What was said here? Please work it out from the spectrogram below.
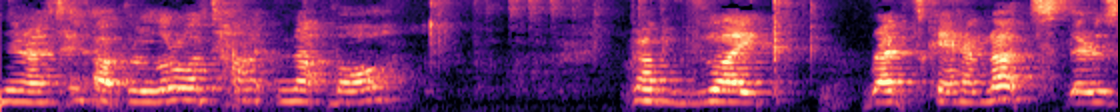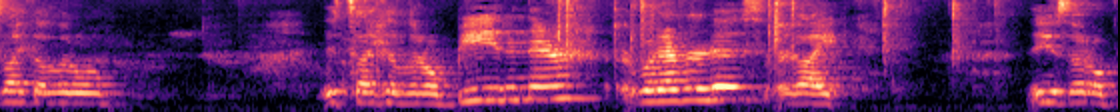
And then I take out their little nut ball. Probably like rabbits can't have nuts. There's like a little, it's like a little bead in there or whatever it is. Or like these little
